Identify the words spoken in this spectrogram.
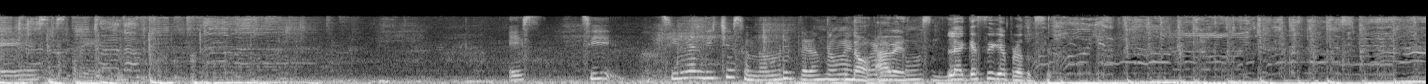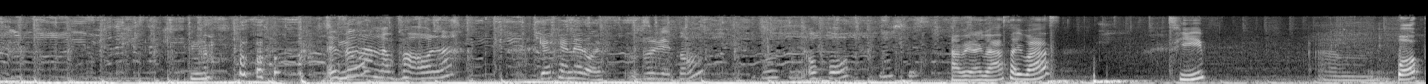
Es este. Es. Sí, sí me han dicho su nombre, pero no me No, acuerdo a ver, cómo se llama. la que sigue producción. ¿Es de Ana Paola? ¿Qué género es? ¿Reggaetón? No sé. ¿O pop? No sé. A ver, ahí vas, ahí vas. Sí, pop.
